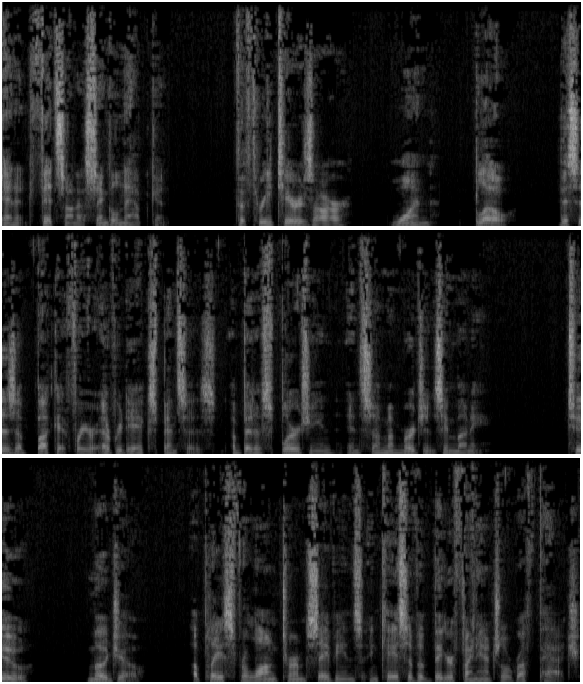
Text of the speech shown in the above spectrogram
and it fits on a single napkin. The three tiers are 1. Blow, this is a bucket for your everyday expenses, a bit of splurging, and some emergency money. 2. Mojo, a place for long-term savings in case of a bigger financial rough patch,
